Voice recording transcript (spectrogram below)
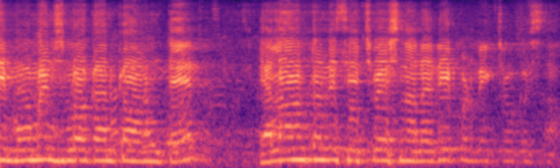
ఈ మూమెంట్స్లో కనుక ఉంటే ఎలా ఉంటుంది సిచ్యువేషన్ అనేది ఇప్పుడు మీకు చూపిస్తాం.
